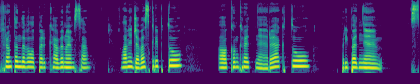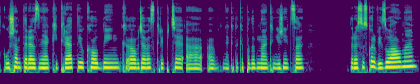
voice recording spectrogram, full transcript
frontend developerka, venujem sa hlavne JavaScriptu, konkrétne Reactu, prípadne skúšam teraz nejaký creative coding v JavaScripte a, a nejaké také podobné knižnice, ktoré sú skôr vizuálne.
